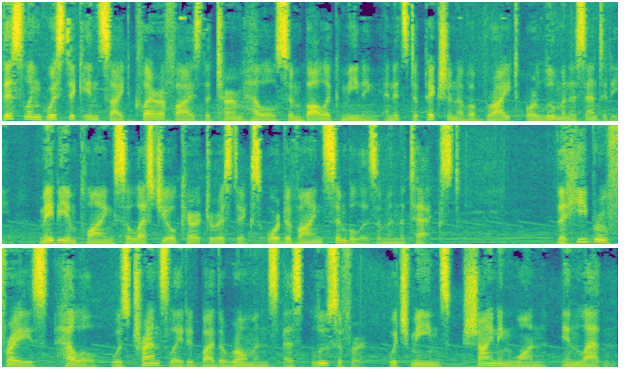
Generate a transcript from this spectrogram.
This linguistic insight clarifies the term Helel's symbolic meaning and its depiction of a bright or luminous entity, maybe implying celestial characteristics or divine symbolism in the text. The Hebrew phrase, Helel, was translated by the Romans as Lucifer, which means, shining one, in Latin.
